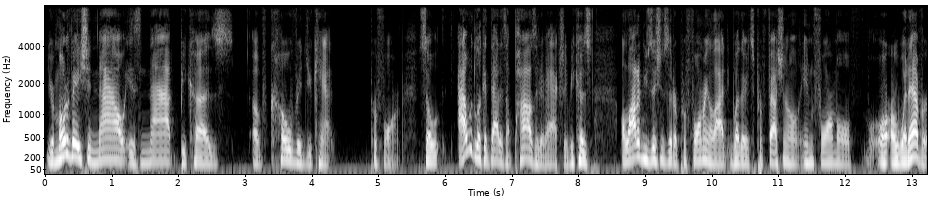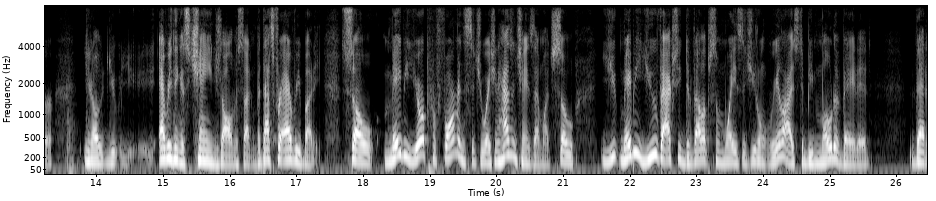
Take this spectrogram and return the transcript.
your motivation now is not because of COVID you can't perform. So I would look at that as a positive actually because a lot of musicians that are performing a lot, whether it's professional, informal, or, or whatever, you know, you, you everything has changed all of a sudden. But that's for everybody. So maybe your performance situation hasn't changed that much. So you maybe you've actually developed some ways that you don't realize to be motivated that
